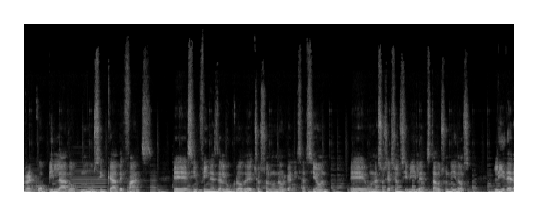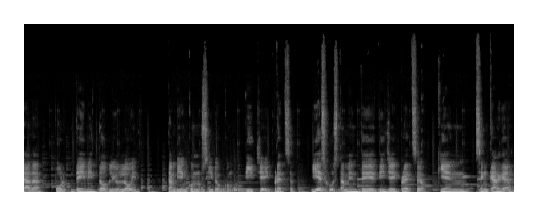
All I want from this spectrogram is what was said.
recopilado música de fans. Eh, sin fines de lucro, de hecho son una organización, eh, una asociación civil en Estados Unidos, liderada por David W. Lloyd, también conocido como DJ Pretzel. Y es justamente DJ Pretzel quien se encarga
